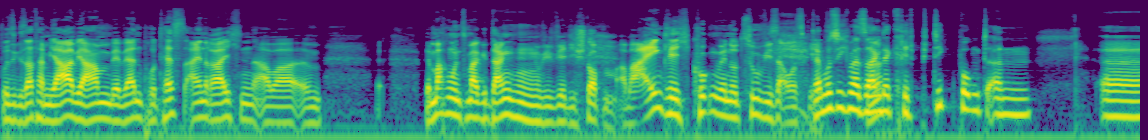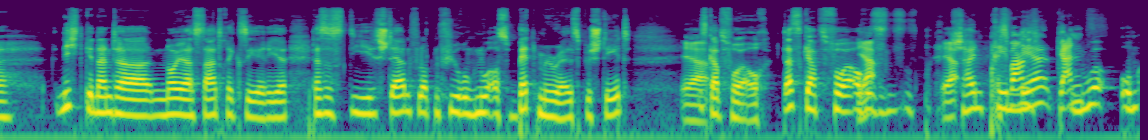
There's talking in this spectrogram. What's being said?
wo sie gesagt haben, ja, wir haben, wir werden Protest einreichen, aber ähm, wir machen uns mal Gedanken, wie wir die stoppen. Aber eigentlich gucken wir nur zu, wie es ausgeht. Da muss ich mal sagen, Ja? der Kritikpunkt an äh, nicht genannter neuer Star Trek-Serie, dass es die Sternflottenführung nur aus Badmirals besteht. Ja. Das gab's vorher auch. Das gab's vorher auch. Ja. Es, es Ja. scheint primär nur um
